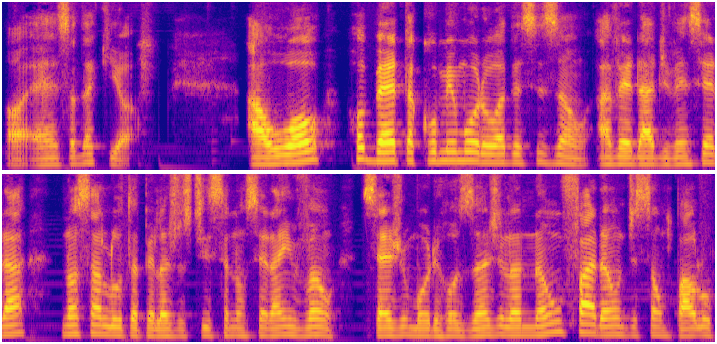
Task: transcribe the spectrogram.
Ó, é essa daqui, ó. A UOL, Roberta comemorou a decisão. A verdade vencerá. Nossa luta pela justiça não será em vão. Sérgio Moro e Rosângela não farão de São Paulo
